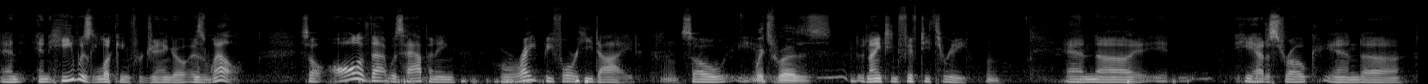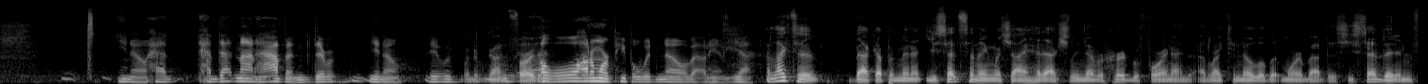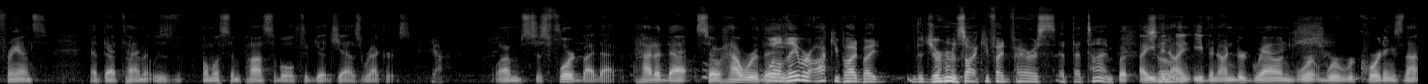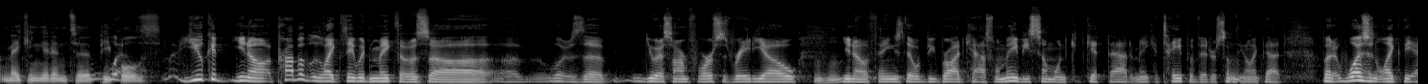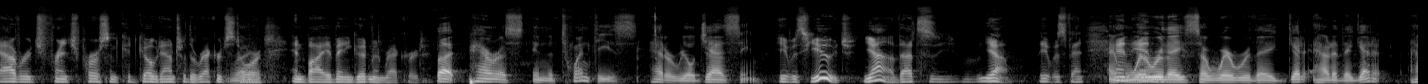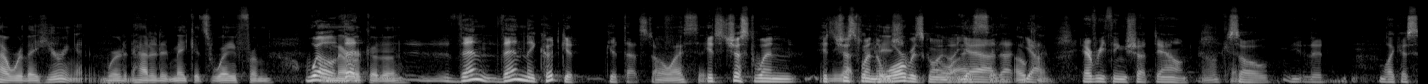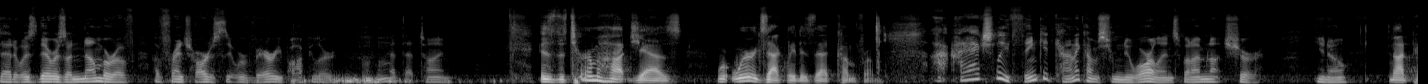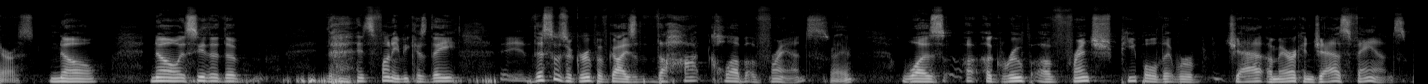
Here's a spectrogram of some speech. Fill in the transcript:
and and he was looking for Django as well. So all of that was happening right before he died. Mm. So which was 1953, mm. and uh, it, he had a stroke, and uh, you know had had that not happened, there you know it would would have gone further. A lot of more people would know about him. Yeah, I'd like to back up a minute. You said something which I had actually never heard before, and I'd, I'd, like to know a little bit more about this. You said that in France, at that time. It was almost impossible to get jazz records. Yeah. Well, I'm just floored by that. How did that? So how were they? Well, they were occupied by the Germans occupied Paris at that time. But uh, even So- un- even underground were, were recordings not making it into people's. you could, you know, probably like they would make those. Uh, uh, what was the U.S. Armed Forces radio? Mm-hmm. You know, things that would be broadcast. Well, maybe someone could get that and make a tape of it or something like that. But it wasn't like the average French person could go down to the record store Right. and buy a Benny Goodman record. But Paris in the 20s had a real jazz scene. It was huge. Yeah, that's yeah. It was fan. And, where were they? So where were they get? it? How did they get it? How were they hearing it? Where did? How did it make its way from Well, that- America to? then then they could get get that stuff. Oh, I see. It's just when it's The just when the war was going Oh, on. I yeah, see. that Okay. yeah, everything shut down. Okay. So that, like I said, it was there was a number of, of French artists that were very popular Mm-hmm. at that time. Is the term hot jazz? Where, where exactly does that come from? I, I actually think it kind of comes from New Orleans, but I'm not sure. You know, Not Paris. No, no. It's either the, the. It's funny because they. This was a group of guys. The Hot Club of France Right. was a, a group of French people that were jazz, American jazz fans,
